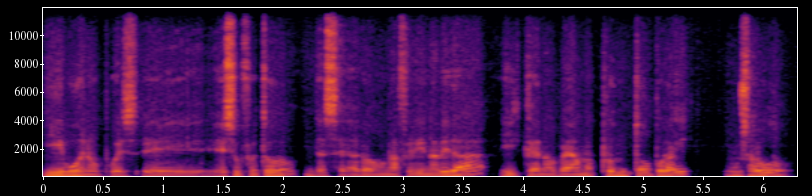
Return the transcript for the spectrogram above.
Y bueno, pues eh, eso fue todo. Desearos una feliz Navidad y que nos veamos pronto por ahí. Un saludo.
